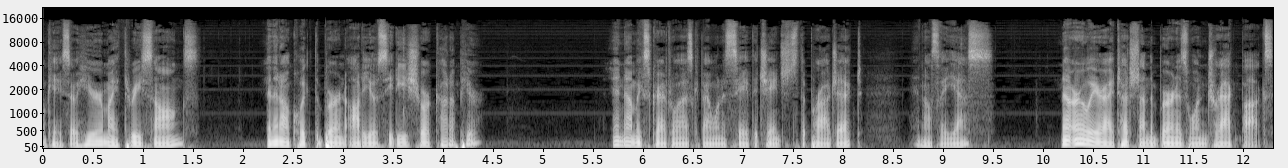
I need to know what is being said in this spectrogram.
Okay, so here are my three songs. And then I'll click the burn audio CD shortcut up here. And now Mixcraft will ask if I want to save the changes to the project. And I'll say yes. Now earlier I touched on the burn as one track box,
